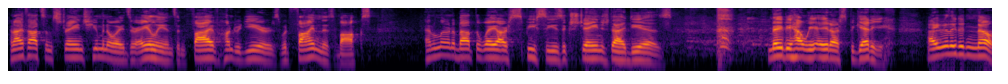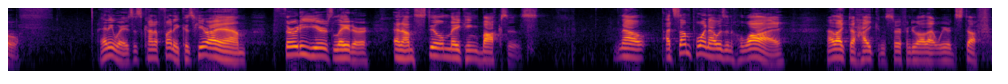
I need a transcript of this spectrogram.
And I thought some strange humanoids or aliens in 500 years would find this box and learn about the way our species exchanged ideas. Maybe how we ate our spaghetti. I really didn't know. Anyways, it's kind of funny because here I am, 30 years later, and I'm still making boxes. Now, at some point, I was in Hawaii. I like to hike and surf and do all that weird stuff.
